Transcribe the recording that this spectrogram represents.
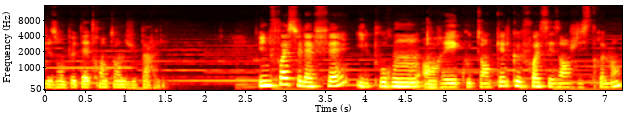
ils ont peut-être entendu parler. Une fois cela fait, ils pourront, en réécoutant quelques fois ces enregistrements,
